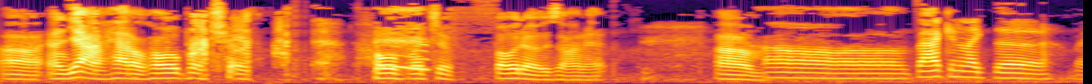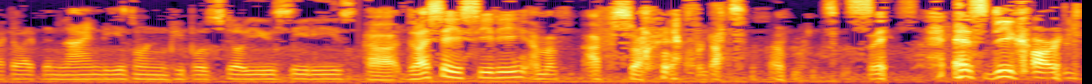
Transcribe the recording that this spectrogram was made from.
Uh, and yeah, I had a whole bunch of whole bunch of photos on it. Um, uh, back in like the back in like the '90s when people still use CDs. Uh, did I say CD? I'm a, I'm sorry, I forgot to, to say SD card.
